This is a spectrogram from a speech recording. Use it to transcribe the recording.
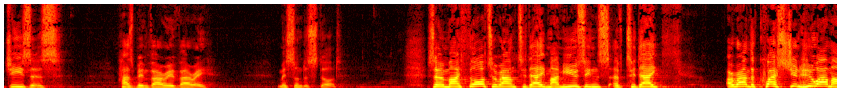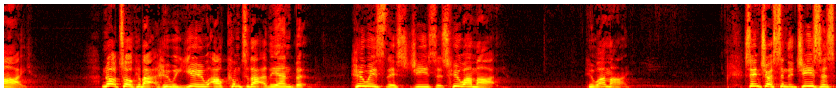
Jesus has been very, very misunderstood. So, my thought around today, my musings of today, around the question, Who am I? Not talking about who are you, I'll come to that at the end, but who is this Jesus? Who am I? Who am I? It's interesting that Jesus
